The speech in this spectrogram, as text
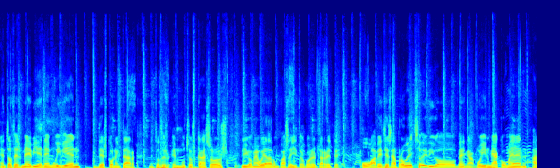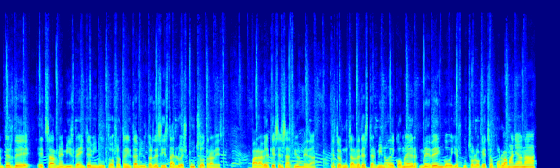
Entonces me viene muy bien desconectar. Entonces, en muchos casos, digo, me voy a dar un paseíto con el perrete. O a veces aprovecho y digo, venga, voy a irme a comer antes de echarme mis 20 minutos o 30 minutos de siesta, lo escucho otra vez para ver qué sensación me da. Entonces muchas veces termino de comer, me vengo y escucho lo que he hecho por la mañana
